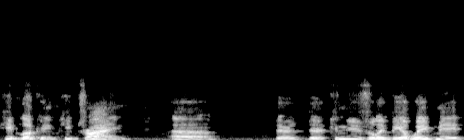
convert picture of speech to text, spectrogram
Keep looking. Keep trying. Uh, there, there can usually be a way made.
